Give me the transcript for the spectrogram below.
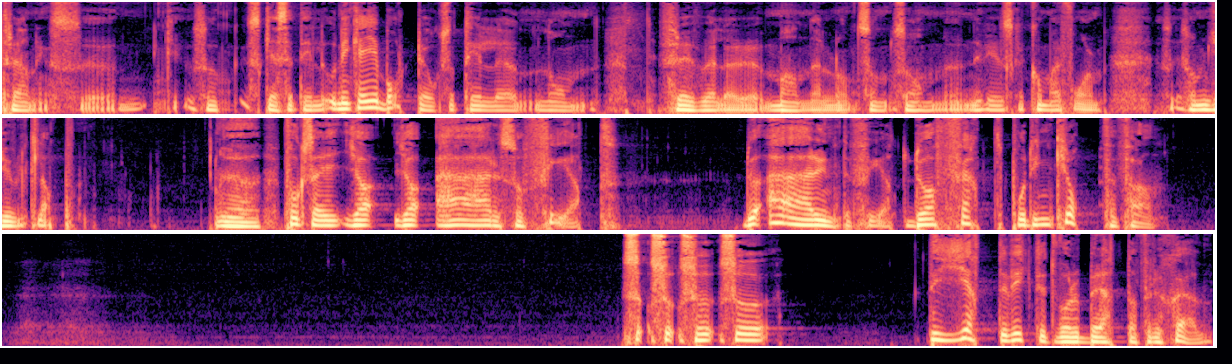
tränings eh, så ska jag se till och ni kan ge bort det också till eh, någon fru eller man eller något som, som ni vill ska komma i form som julklapp. Eh, folk säger jag, jag är så fet. Du är inte fet. Du har fett på din kropp för fan. Så, så, så, så det är jätteviktigt vad du berättar för dig själv.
